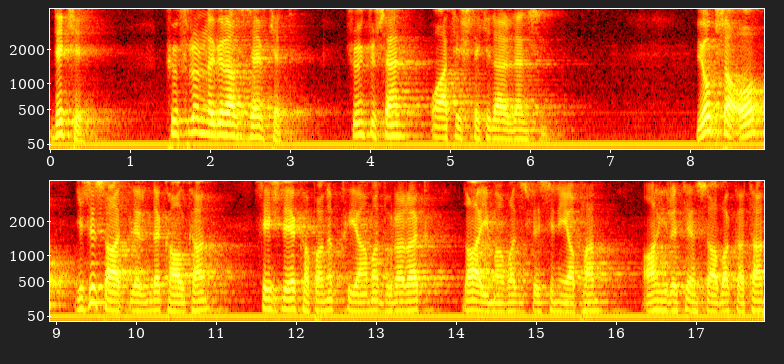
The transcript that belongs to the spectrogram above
De ki, küfrünle biraz zevk et. Çünkü sen o ateştekilerdensin. Yoksa o gece saatlerinde kalkan, secdeye kapanıp kıyama durarak daima vazifesini yapan, ahireti hesaba katan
